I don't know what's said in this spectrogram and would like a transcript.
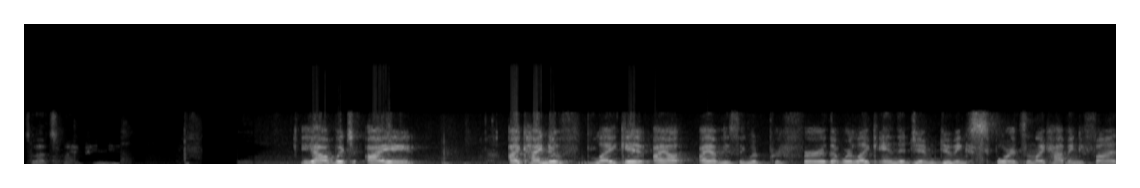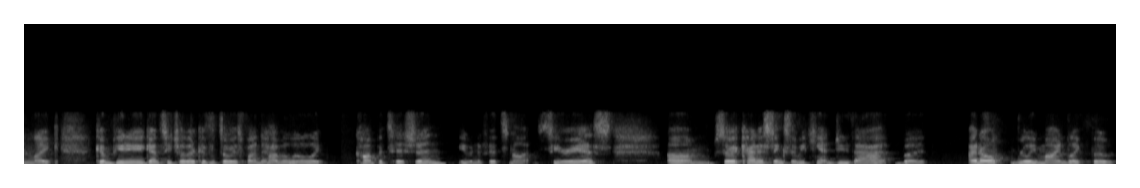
So that's my opinion. Yeah, which I I kind of like it. I I obviously would prefer that we're like in the gym doing sports and like having fun, like competing against each other because it's always fun to have a little like competition, even if it's not serious. Um, so it kind of stinks that we can't do that, but I don't really mind like the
